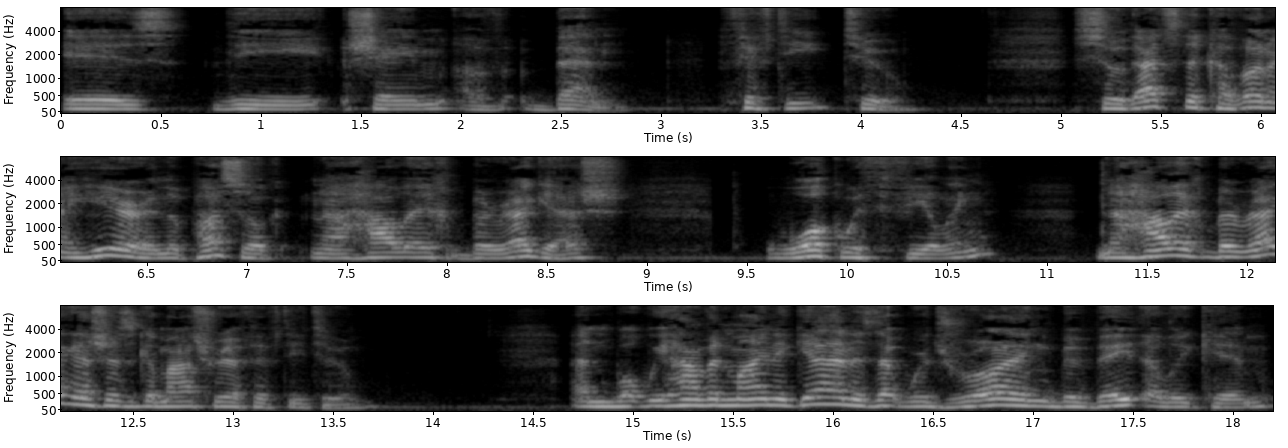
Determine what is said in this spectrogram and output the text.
is the Shem of Ben, 52. So that's the kavana here in the pasuk, Nahalech Beregesh, walk with feeling. Nahalech Beregesh is Gematria 52. And what we have in mind again is that we're drawing Bebeit Elokim,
